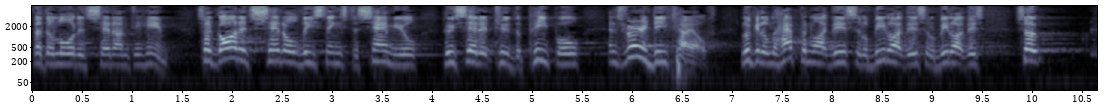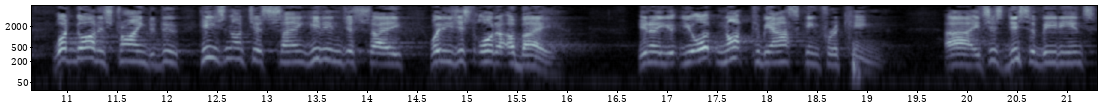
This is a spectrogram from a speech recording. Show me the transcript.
that the Lord had said unto him. So God had said all these things to Samuel, who said it to the people, and it's very detailed. Look, it'll happen like this, it'll be like this, it'll be like this. So, what God is trying to do, He's not just saying, He didn't just say, well, you just ought to obey. You know, you, you ought not to be asking for a king. Uh, it's just disobedience.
